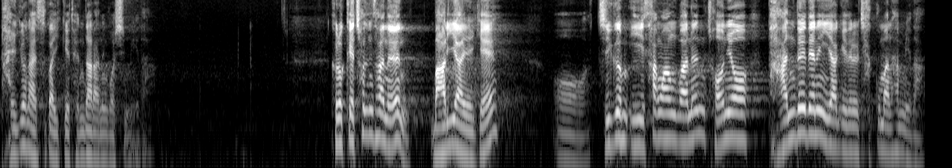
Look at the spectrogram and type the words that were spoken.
발견할 수가 있게 된다라는 것입니다. 그렇게 천사는 마리아에게 어, 지금 이 상황과는 전혀 반대되는 이야기들을 자꾸만 합니다.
